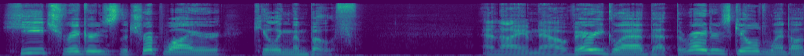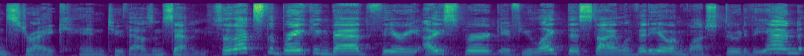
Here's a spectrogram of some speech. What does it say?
he triggers the tripwire, killing them both. And I am now very glad that the Writers Guild went on strike in 2007. So that's the Breaking Bad theory iceberg. If you like this style of video and watched through to the end,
